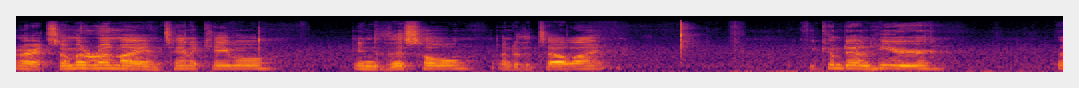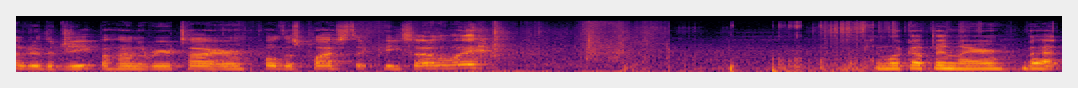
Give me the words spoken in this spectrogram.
Alright, so I'm going to run my antenna cable into this hole under the tail light. If you come down here under the Jeep behind the rear tire, pull this plastic piece out of the way. You can look up in there. That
